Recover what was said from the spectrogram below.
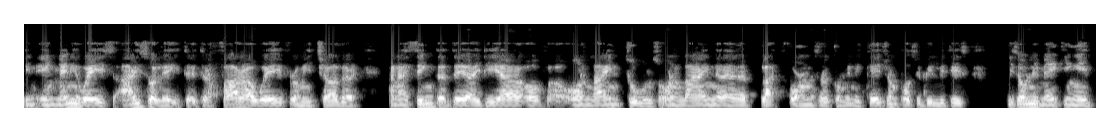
in, in many ways isolated, far away from each other. And I think that the idea of uh, online tools, online uh, platforms, or communication possibilities is only making it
